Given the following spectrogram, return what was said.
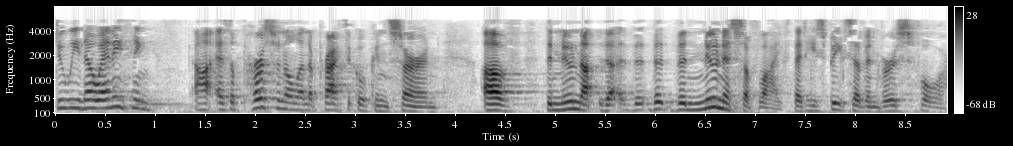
Do we know anything uh, as a personal and a practical concern of the, new, the, the, the newness of life that he speaks of in verse 4?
